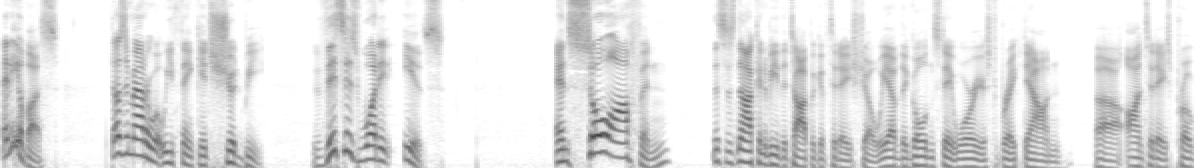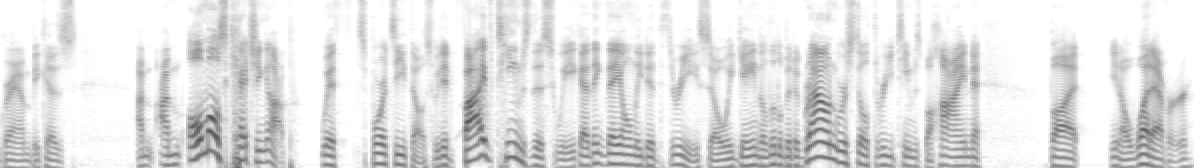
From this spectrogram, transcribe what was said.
Any of us. It doesn't matter what we think it should be. This is what it is. And so often, this is not going to be the topic of today's show. We have the Golden State Warriors to break down uh, on today's program because I'm I'm almost catching up with Sports Ethos. We did five teams this week. I think they only did three, so we gained a little bit of ground. We're still three teams behind, but you know whatever.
